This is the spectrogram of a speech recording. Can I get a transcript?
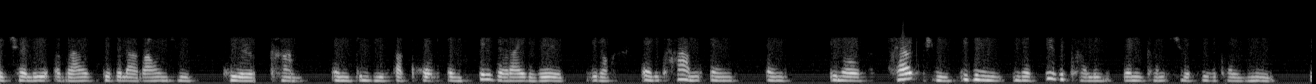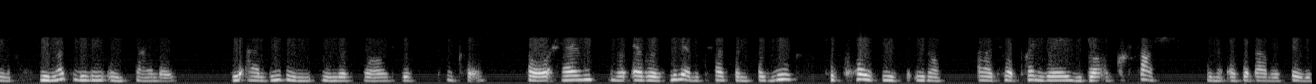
actually rise people around you who will come and give you support and say the right words, you know, and come and, and, you know, help you even, you know, physically when it comes to your physical needs. You know, we're not living in silos. We are living in this world with people. So hence, you know, a resilient person for you to cope with, you know, uh, to a point where you don't crush, you know, as the Bible says,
